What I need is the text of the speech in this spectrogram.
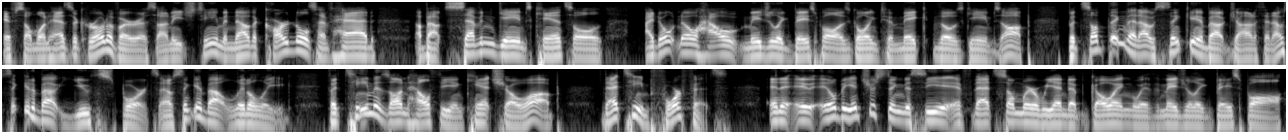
if someone has the coronavirus on each team. And now the Cardinals have had about seven games canceled. I don't know how Major League Baseball is going to make those games up, but something that I was thinking about, Jonathan, I was thinking about youth sports. And I was thinking about Little League. If a team is unhealthy and can't show up, that team forfeits. And it, will be interesting to see if that's somewhere we end up going with Major League Baseball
